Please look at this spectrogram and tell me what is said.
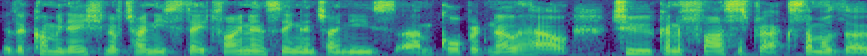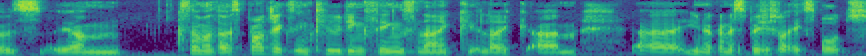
the combination of Chinese state financing and Chinese um, corporate know-how to kind of fast track some of those. Um, some of those projects, including things like like um, uh, you know kind of special export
